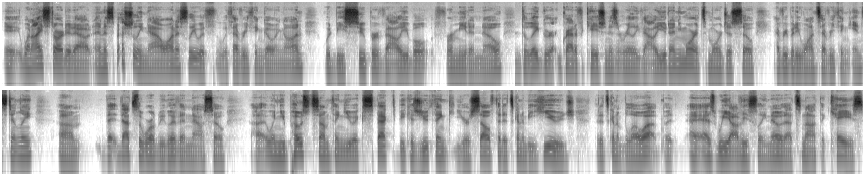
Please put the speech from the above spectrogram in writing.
it, when I started out, and especially now, honestly, with with everything going on, would be super valuable for me to know. Delayed gr- gratification isn't really valued anymore. It's more just so everybody wants everything instantly. Um, th- that's the world we live in now. So uh, when you post something, you expect because you think yourself that it's going to be huge, that it's going to blow up. But as we obviously know, that's not the case.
